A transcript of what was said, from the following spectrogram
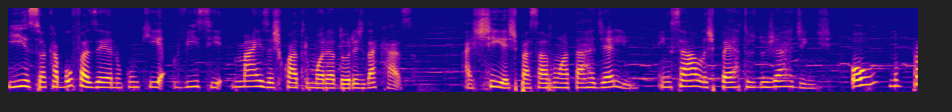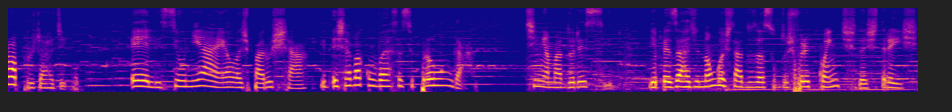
E isso acabou fazendo com que visse mais as quatro moradoras da casa. As tias passavam a tarde ali, em salas perto dos jardins, ou no próprio jardim. Ele se unia a elas para o chá e deixava a conversa se prolongar. Tinha amadurecido, e apesar de não gostar dos assuntos frequentes das três,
